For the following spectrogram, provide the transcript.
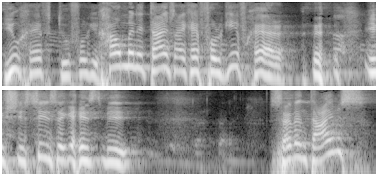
you have to forgive. How many times I have forgive her if she sins against me? Seven times?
